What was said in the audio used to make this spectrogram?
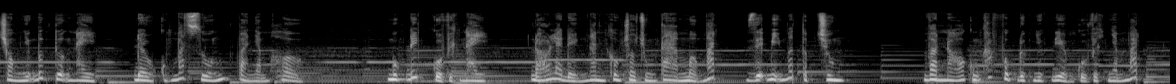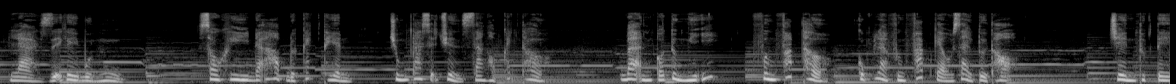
trong những bức tượng này đều cúi mắt xuống và nhắm hở. Mục đích của việc này đó là để ngăn không cho chúng ta mở mắt dễ bị mất tập trung. Và nó cũng khắc phục được nhược điểm của việc nhắm mắt là dễ gây buồn ngủ. Sau khi đã học được cách thiền, chúng ta sẽ chuyển sang học cách thở. Bạn có từng nghĩ phương pháp thở cũng là phương pháp kéo dài tuổi thọ? Trên thực tế,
